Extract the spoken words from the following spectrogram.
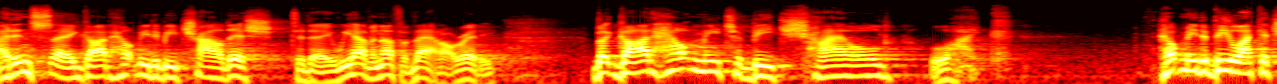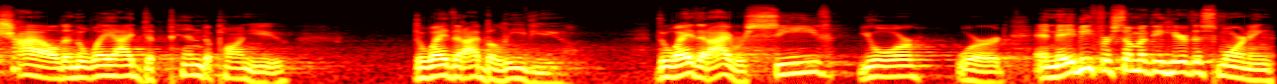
I didn't say, God, help me to be childish today. We have enough of that already. But God, help me to be childlike. Help me to be like a child in the way I depend upon you, the way that I believe you, the way that I receive your word. And maybe for some of you here this morning,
